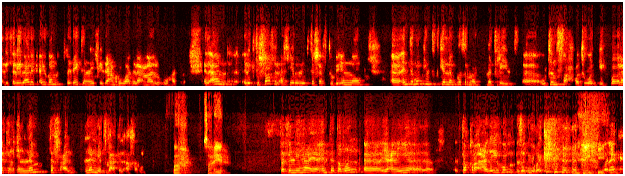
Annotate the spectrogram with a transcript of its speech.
عليه. فلذلك أيضا ابتديت إني في دعم رواد الأعمال وهكذا. الآن الاكتشاف الأخير اللي اكتشفته بإنه أنت ممكن تتكلم كثر ما تريد وتنصح وتوجه ولكن إن لم تفعل لن يتبعك الآخرون. صح. صحيح. ففي النهاية أنت تظل يعني تقرأ عليهم زبورك. ولكن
